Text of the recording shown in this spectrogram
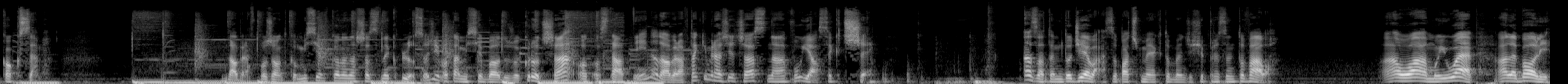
koksem. Dobra, w porządku. Misja wykona na szacunek plus. O dziwo ta misja była dużo krótsza od ostatniej. No dobra, w takim razie czas na wujasek 3. A zatem do dzieła. Zobaczmy jak to będzie się prezentowało. Ała, mój łeb, ale boli.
